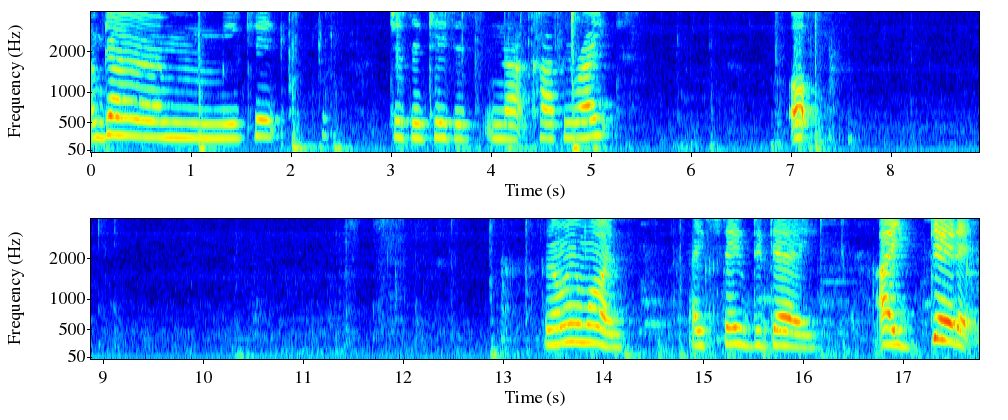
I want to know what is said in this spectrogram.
I'm gonna mute it just in case it's not copyright. Oh. The only one. I saved the day. I did it.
